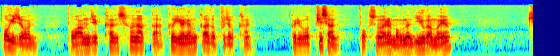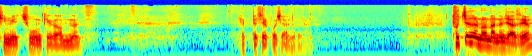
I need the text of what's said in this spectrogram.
보기 좋은 보암직한 선악과 그 영양가도 부족한 그리고 비싼 복숭아를 먹는 이유가 뭐예요? 김이 죽은 개가 없는 햇볕을 보지 않는 거예요. 둘째 날 뭘 맞는지 아세요?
